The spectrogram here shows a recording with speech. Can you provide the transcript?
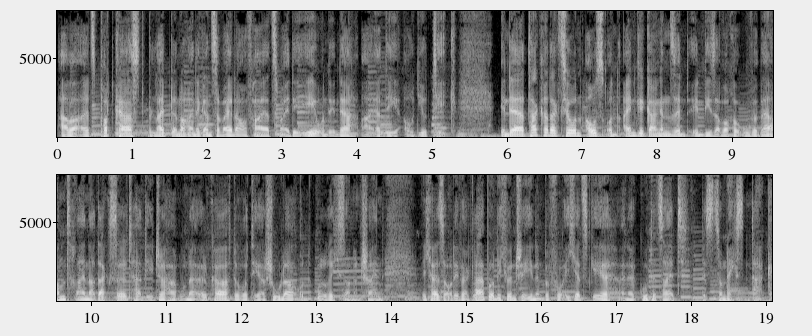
Aber als Podcast bleibt er noch eine ganze Weile auf hr2.de und in der ARD Audiothek. In der Tagredaktion aus- und eingegangen sind in dieser Woche Uwe Berndt, Rainer Dachselt, Hadija Haruna Oelker, Dorothea Schuler und Ulrich Sonnenschein. Ich heiße Oliver Glab und ich wünsche Ihnen, bevor ich jetzt gehe, eine gute Zeit. Bis zum nächsten Tag.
